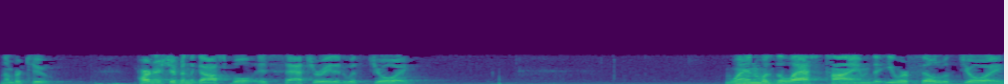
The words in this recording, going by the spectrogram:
Number two, partnership in the gospel is saturated with joy. When was the last time that you were filled with joy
